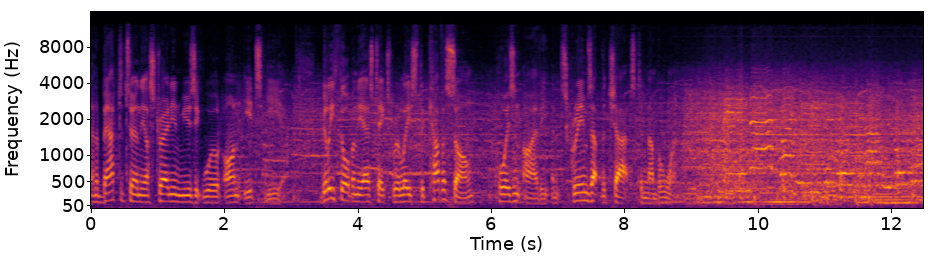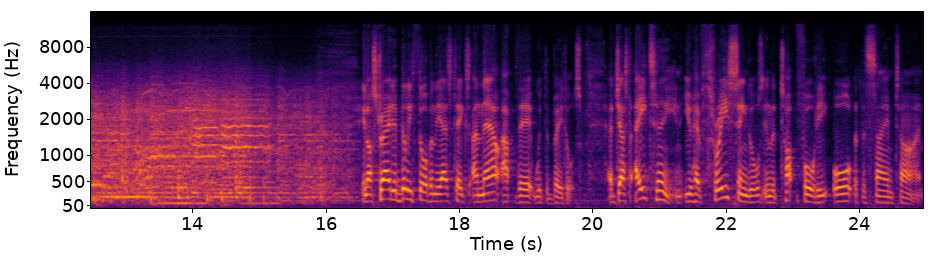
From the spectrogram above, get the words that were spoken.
and about to turn the Australian music world on its ear. Billy Thorpe and the Aztecs released the cover song Poison Ivy and it screams up the charts to number one. In Australia, Billy Thorpe and the Aztecs are now up there with the Beatles. At just 18, you have three singles in the top 40 all at the same time.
